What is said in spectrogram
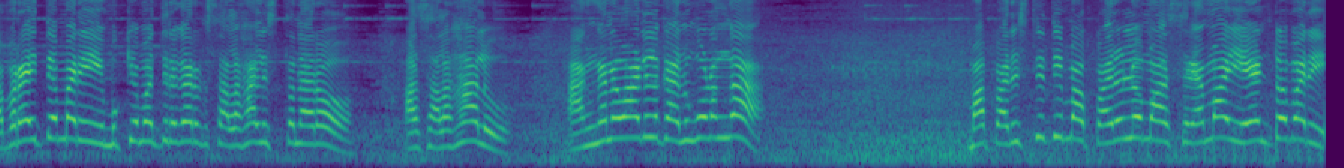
ఎవరైతే మరి ముఖ్యమంత్రి గారికి సలహాలు ఇస్తున్నారో ఆ సలహాలు అంగన్వాడీలకు అనుగుణంగా మా పరిస్థితి మా పనులు మా శ్రమ ఏంటో మరి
